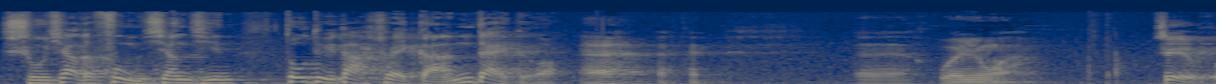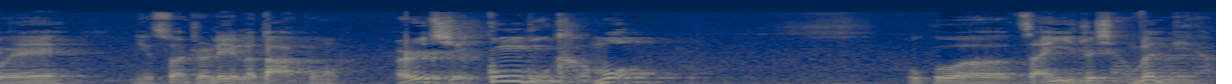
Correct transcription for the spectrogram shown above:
属下的父母乡亲都对大帅感恩戴德。哎，呃，胡文庸啊，这回你算是立了大功了，而且功不可没。不过咱一直想问你啊，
